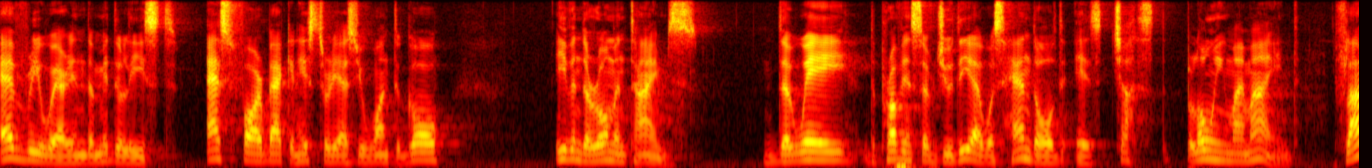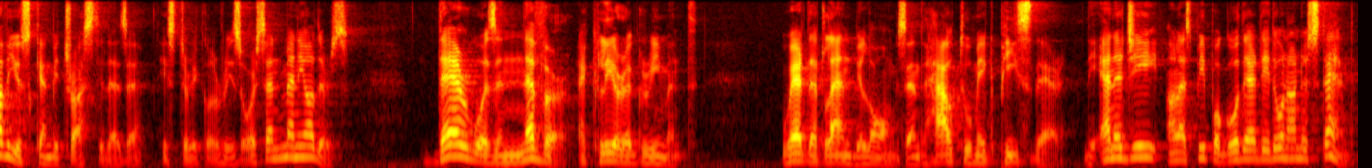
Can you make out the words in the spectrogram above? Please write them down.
everywhere in the Middle East, as far back in history as you want to go, even the Roman times. The way the province of Judea was handled is just blowing my mind. Flavius can be trusted as a historical resource and many others. There was a never a clear agreement where that land belongs and how to make peace there. The energy, unless people go there, they don't understand.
